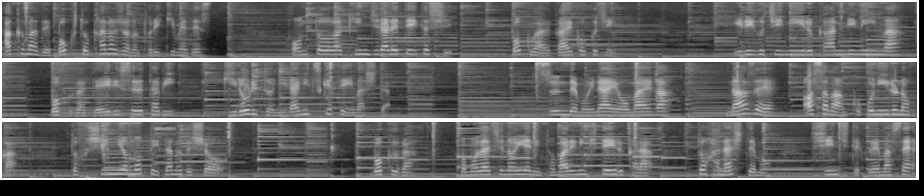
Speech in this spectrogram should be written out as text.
あくまで僕と彼女の取り決めです。本当は禁じられていたし僕は外国人。入り口にいる管理人は僕が出入りするたびぎろりと睨みつけていました。住んでもいないお前がなぜ朝晩ここにいるのかと不審に思っていたのでしょう。僕が友達の家に泊まりに来ているからと話しても信じてくれません。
